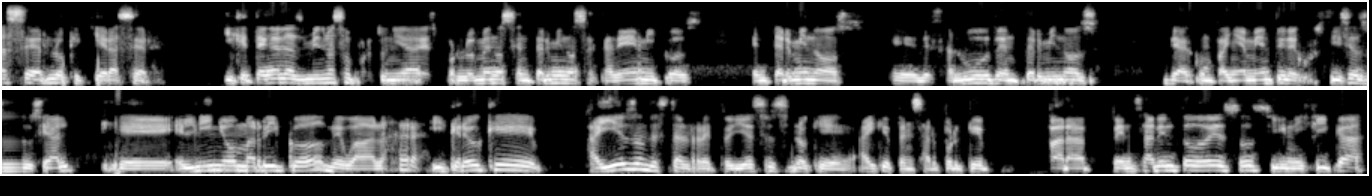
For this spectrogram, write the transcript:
hacer lo que quiera hacer y que tenga las mismas oportunidades, por lo menos en términos académicos, en términos eh, de salud, en términos de acompañamiento y de justicia social, que el niño más rico de Guadalajara. Y creo que ahí es donde está el reto y eso es lo que hay que pensar, porque para pensar en todo eso significa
